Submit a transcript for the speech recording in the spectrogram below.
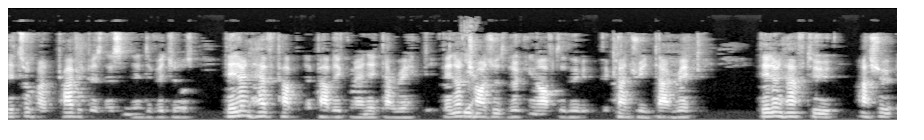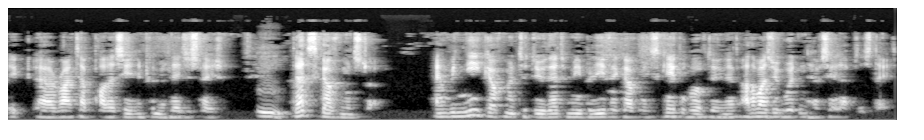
Let's talk about private business and individuals. They don't have pub- a public mandate directly. They're not Yeah. charged with looking after the, the country directly. They don't have to usher, uh, write up policy and implement legislation. Mm. That's government's job. And we need government to do that, and we believe that government is capable of doing that. Otherwise, we wouldn't have set up the state.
